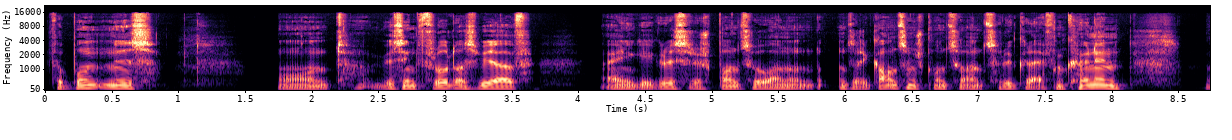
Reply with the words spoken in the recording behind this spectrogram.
verbunden ist. Und wir sind froh, dass wir auf einige größere Sponsoren und unsere ganzen Sponsoren zurückgreifen können, äh,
